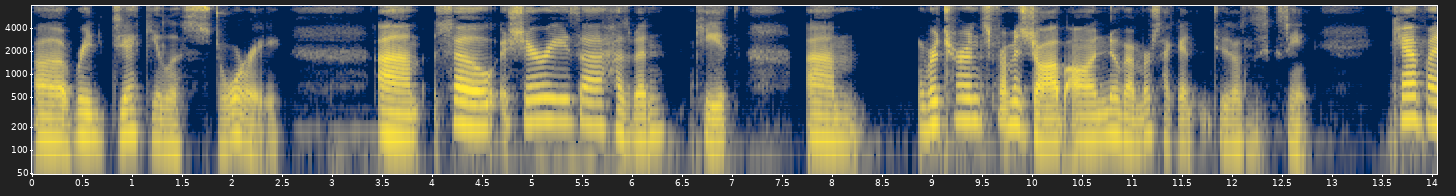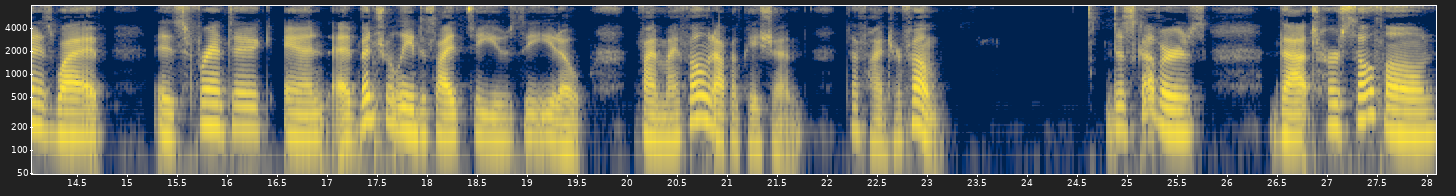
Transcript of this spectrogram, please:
uh, ridiculous story. Um, so Sherri's uh, husband, Keith, um, returns from his job on November 2nd, 2016. Can't find his wife, is frantic, and eventually decides to use the, you know, Find My Phone application to find her phone. Discovers that her cell phone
